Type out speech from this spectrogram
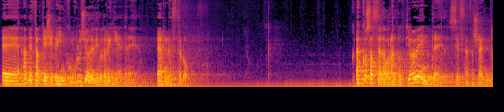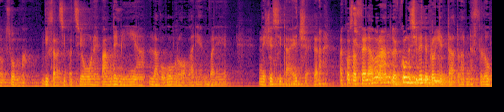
Eh, a me fa piacere, in conclusione ti potrei chiedere, Ernest Lowe, A cosa stai lavorando ultimamente? Se stai facendo, insomma, vista la situazione, pandemia, lavoro, varie, varie necessità, eccetera, a cosa stai lavorando e come si vede proiettato Ernest Lowe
